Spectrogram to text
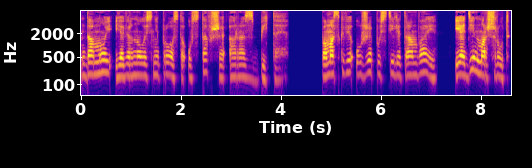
Домой я вернулась не просто уставшая, а разбитая. По Москве уже пустили трамваи, и один маршрут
